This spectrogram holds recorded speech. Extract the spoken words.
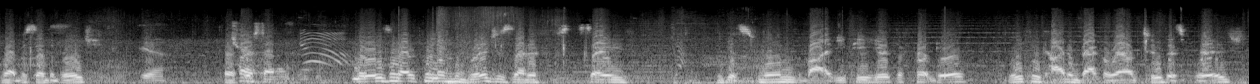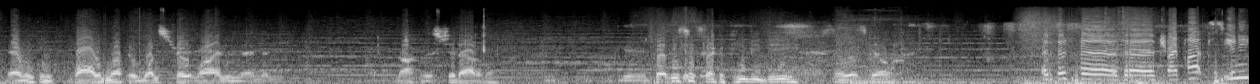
Right beside the bridge. Yeah. Perfect. Try standing. The reason I put it over the bridge is that if, say, we get swarmed by EP here at the front door, we can kite them back around to this bridge, and we can ball them up in one straight line and then and knock the shit out of them. Yeah. But this looks like a PVD, so let's go. Is this the the tripods, Uni?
